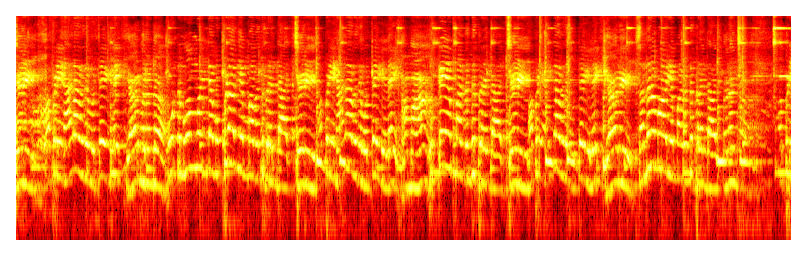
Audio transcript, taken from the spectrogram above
சரி. அப்படி நாலாவது முட்டையிலே யார் பிறந்தா? மூன்று முகம் கொண்ட முப்படாதி அம்மா வந்து பிறந்தார் சரி. அப்படி நாலாவது முட்டையிலே ஆமா துர்க்கை அம்மாள் வந்து பிறந்தார் சரி. அப்படி ஐந்தாவது முட்டையிலே யாரு? சந்தனமாரி அம்மாள் வந்து பிறந்தார் பிறந்தா. அப்படி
